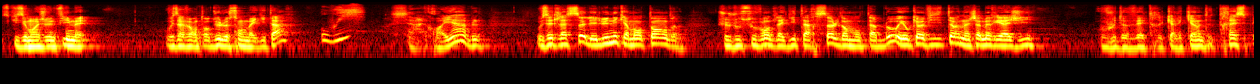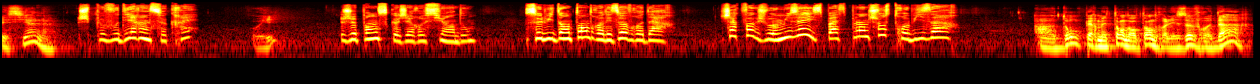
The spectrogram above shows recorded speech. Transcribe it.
excusez-moi, jeune fille, mais vous avez entendu le son de ma guitare? Oui. C'est incroyable. Vous êtes la seule et l'unique à m'entendre. Je joue souvent de la guitare seule dans mon tableau et aucun visiteur n'a jamais réagi. Vous devez être quelqu'un de très spécial. Je peux vous dire un secret? Oui. Je pense que j'ai reçu un don. Celui d'entendre les œuvres d'art. Chaque fois que je vais au musée, il se passe plein de choses trop bizarres. Un don permettant d'entendre les œuvres d'art?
